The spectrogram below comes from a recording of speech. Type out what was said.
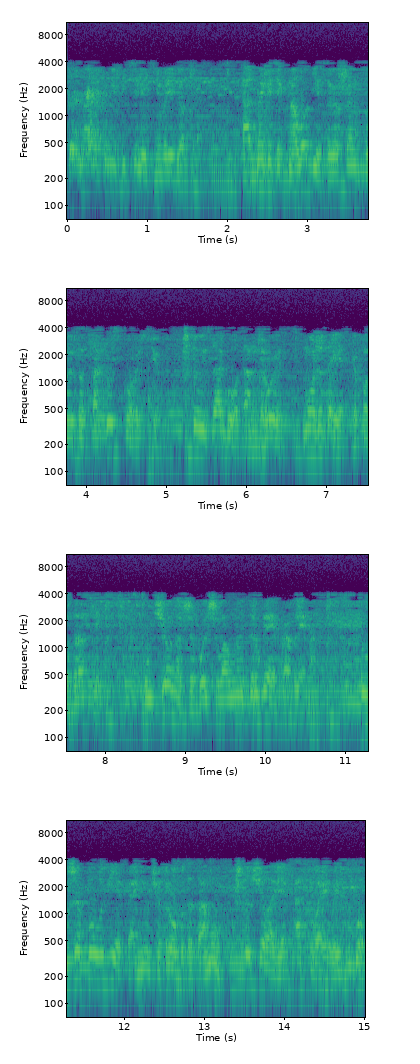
с навыками пятилетнего ребенка. Однако технологии совершенствуются с такой скоростью, что и за год андроид может резко повзрослеть. Ученых же больше волнует другая проблема. Уже полвека они учат робота тому, что человек осваивает в год.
